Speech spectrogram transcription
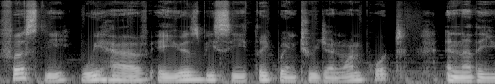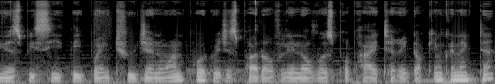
Firstly, we have a USB-C 3.2 Gen 1 port, another USB-C 3.2 Gen 1 port which is part of Lenovo's proprietary docking connector.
